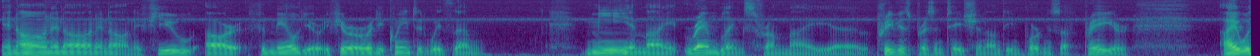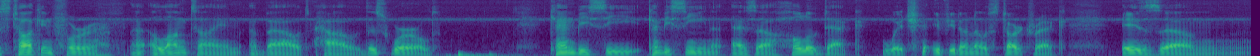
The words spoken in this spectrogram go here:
and on and on and on. If you are familiar, if you're already acquainted with um, me and my ramblings from my uh, previous presentation on the importance of prayer, I was talking for a long time about how this world can be see can be seen as a holodeck, which, if you don't know Star Trek, is um,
